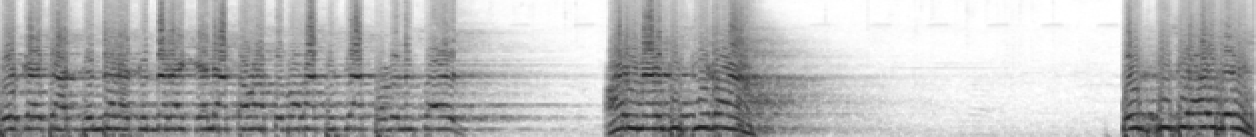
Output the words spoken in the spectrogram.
डोक्याच्या चिंदड्या चिंदड्या केल्या तेव्हा तुम्हाला तिथल्या फडणवीस साहेब. आई नाही दिसली का तुमची ती आई बहीण.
